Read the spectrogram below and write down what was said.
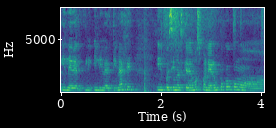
y, libertinaje. Y pues si nos queremos poner un poco como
